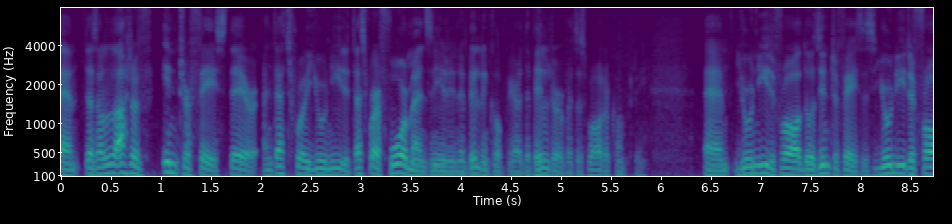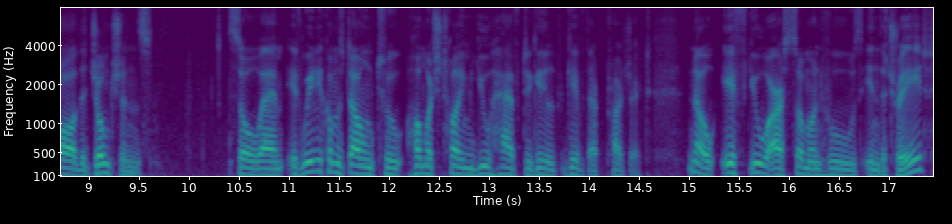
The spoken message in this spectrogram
Um, there's a lot of interface there, and that's where you're needed. That's where a foreman's needed in a building company or the builder it's a smaller company. Um, you're needed for all those interfaces. You're needed for all the junctions. So um, it really comes down to how much time you have to give, give that project. Now, if you are someone who's in the trade,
